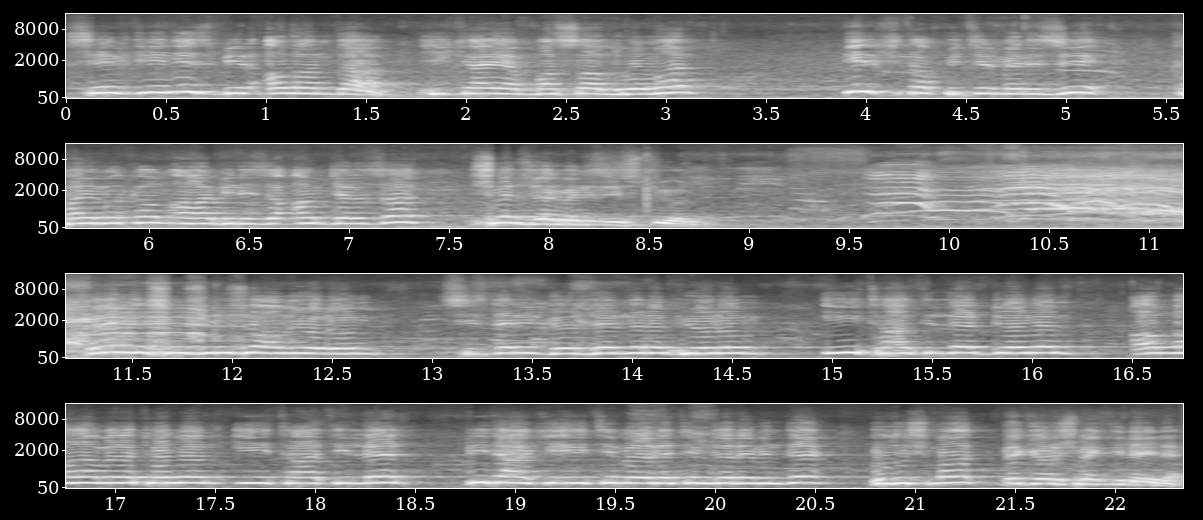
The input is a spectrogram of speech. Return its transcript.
sevdiğiniz bir alanda hikaye, masal, roman bir kitap bitirmenizi kaymakam abinize, amcanıza söz vermenizi istiyorum. Ben de sözünüzü alıyorum. Sizlerin gözlerinden öpüyorum. İyi tatiller diyorum. Allah'a emanet olun. İyi tatiller. Bir dahaki eğitim öğretim döneminde buluşmak ve görüşmek dileğiyle.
